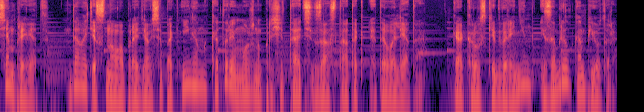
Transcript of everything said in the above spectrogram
Всем привет! Давайте снова пройдемся по книгам, которые можно прочитать за остаток этого лета. Как русский дворянин изобрел компьютер.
